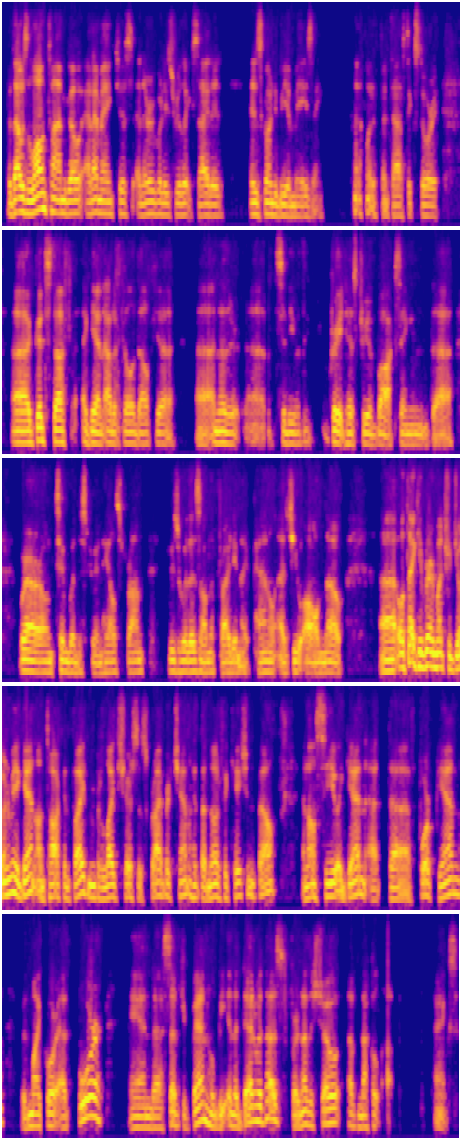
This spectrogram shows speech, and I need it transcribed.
But that was a long time ago, and I'm anxious, and everybody's really excited. And it's going to be amazing. what a fantastic story. Uh, good stuff again out of Philadelphia uh, another uh, city with a great history of boxing, and uh, where our own Tim Witherspoon hails from, who's with us on the Friday night panel, as you all know. Uh, well, thank you very much for joining me again on Talk and Fight. Remember to like, share, subscribe our channel, hit that notification bell, and I'll see you again at uh, 4 p.m. with Mike Orr at 4, and uh, Cedric Ben who'll be in the den with us for another show of Knuckle Up. Thanks.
